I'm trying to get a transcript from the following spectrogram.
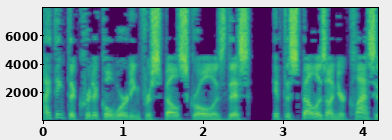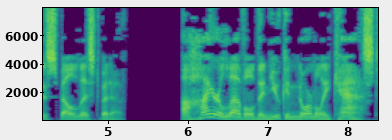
I think the critical wording for spell scroll is this, if the spell is on your class's spell list but of a higher level than you can normally cast.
